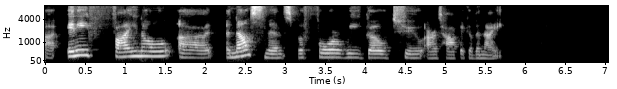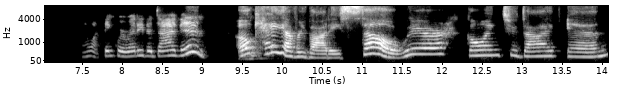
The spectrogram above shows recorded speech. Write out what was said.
Uh, any final uh, announcements before we go to our topic of the night? Oh, I think we're ready to dive in. Okay, everybody. So we're going to dive in,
